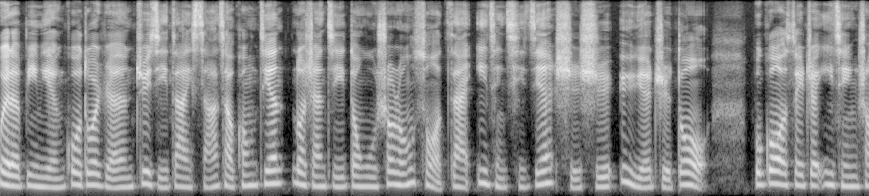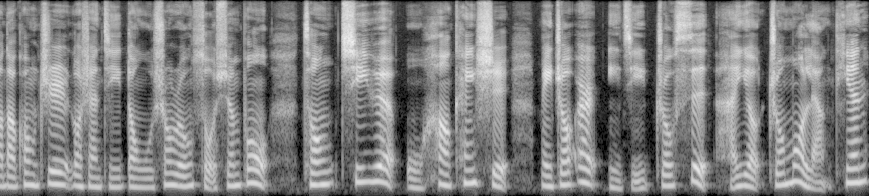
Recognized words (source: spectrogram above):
为了避免过多人聚集在狭小空间，洛杉矶动物收容所在疫情期间实施预约制度。不过，随着疫情受到控制，洛杉矶动物收容所宣布，从七月五号开始，每周二以及周四，还有周末两天，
